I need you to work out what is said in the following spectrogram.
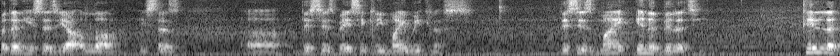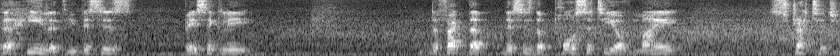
But then he says ya allah he says uh, this is basically my weakness. This is my inability. Qillata hilati this is basically the fact that this is the paucity of my strategy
